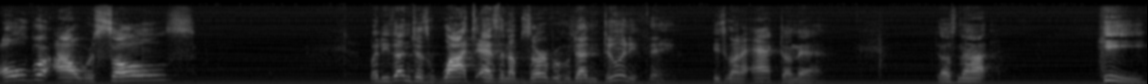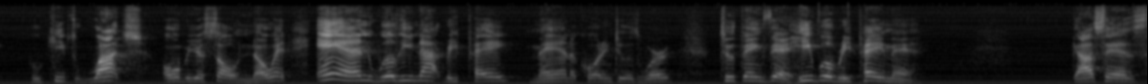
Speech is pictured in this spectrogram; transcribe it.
over our souls. But He doesn't just watch as an observer who doesn't do anything, He's going to act on that. Does not He who keeps watch over your soul know it? And will He not repay man according to His work? Two things there. He will repay man. God says,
